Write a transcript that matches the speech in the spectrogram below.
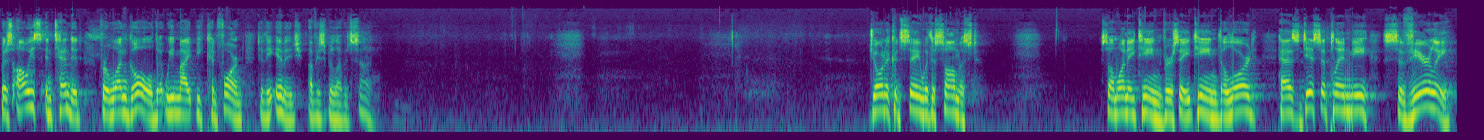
But it's always intended for one goal that we might be conformed to the image of His beloved Son. Jonah could say with the psalmist, Psalm 118, verse 18 The Lord has disciplined me severely,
